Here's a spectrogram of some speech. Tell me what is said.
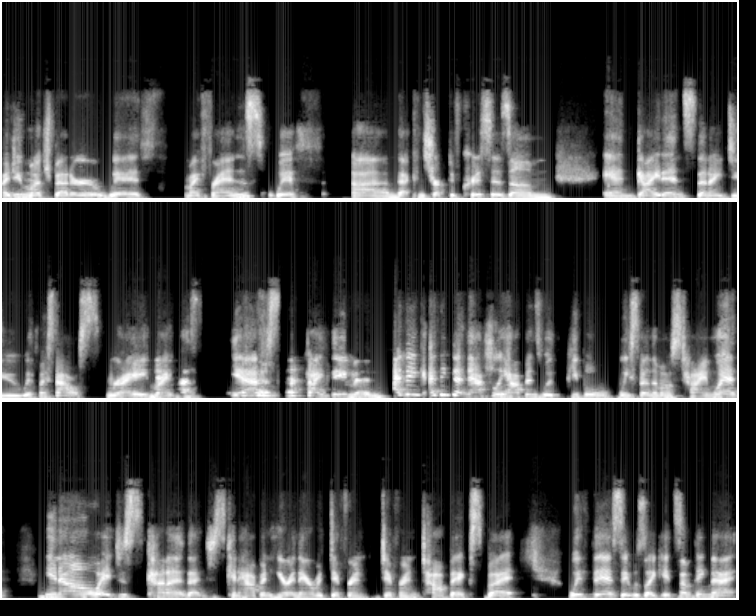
I do much better with my friends with um, that constructive criticism and guidance than I do with my spouse, right? My, yes, I think, I think I think that naturally happens with people we spend the most time with. You mm-hmm. know, it just kind of that just can happen here and there with different different topics. But with this, it was like it's something that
